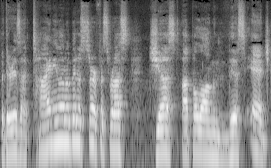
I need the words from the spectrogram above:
but there is a tiny little bit of surface rust just up along this edge.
